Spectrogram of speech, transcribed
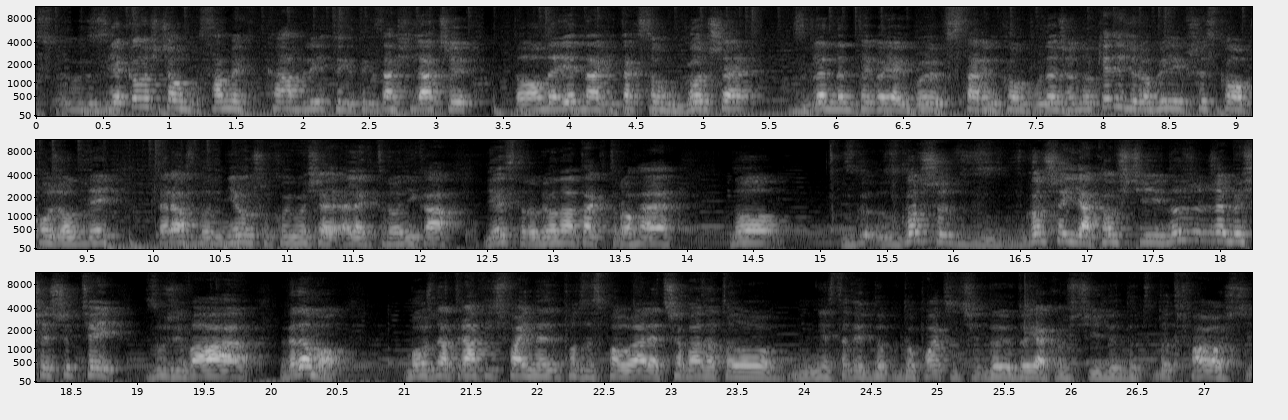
z, z jakością samych kabli, tych, tych zasilaczy, to one jednak i tak są gorsze względem tego, jak były w starym komputerze. No kiedyś robili wszystko porządniej, teraz no nie oszukujmy się, elektronika jest robiona tak trochę, no z, gorszy, w, gorszej jakości, no że- żeby się szybciej zużywała. Wiadomo, można trafić fajne podzespoły, ale trzeba za to niestety do, dopłacić do, do jakości, do, do trwałości.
